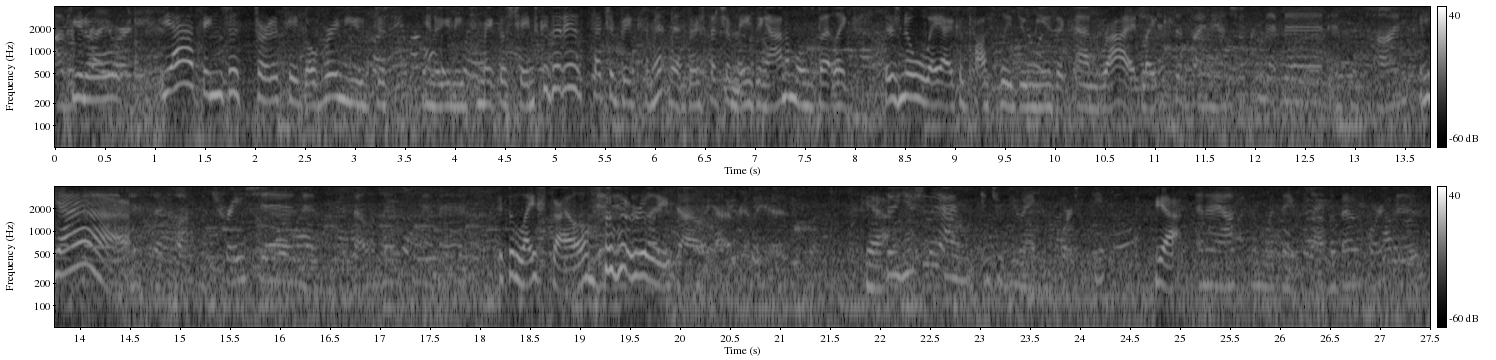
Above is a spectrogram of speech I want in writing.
Other you know, priorities. yeah, things just sort of take over, and you just, you know, you need to make those changes because it is such a big commitment. They're such amazing animals, but like, there's no way I could possibly do music and ride. Like, It's a financial commitment. It's a time commitment. Yeah. It's a concentration and development commitment. it's a lifestyle, It is a really. lifestyle. Yeah, it really is. Yeah. So usually I'm interviewing horse people, yeah. and I ask them what they love about horses.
